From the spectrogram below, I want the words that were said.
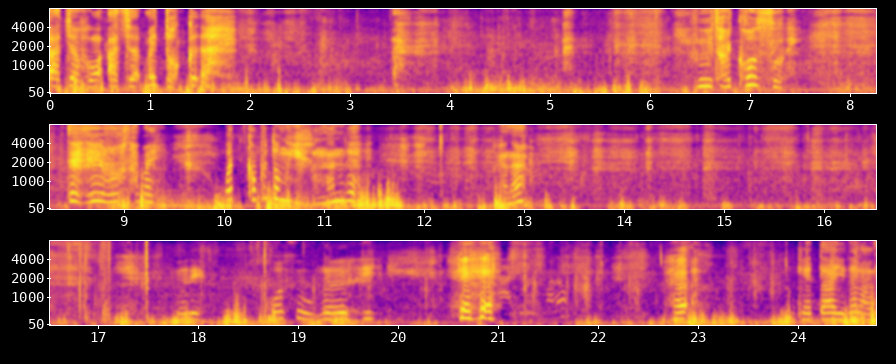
อาจจะผมอาจจะไม่ตกก็ได้วิวทัศน์โคตรสวย แต่ที่รู้ทำไมวัดเขาไม่ต้องอยู่ตรงนั้นเลยเห็นนะดูดิโค ตรสูงเลยเฮ้ฮะเคตาอยู่ด้านหลัง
